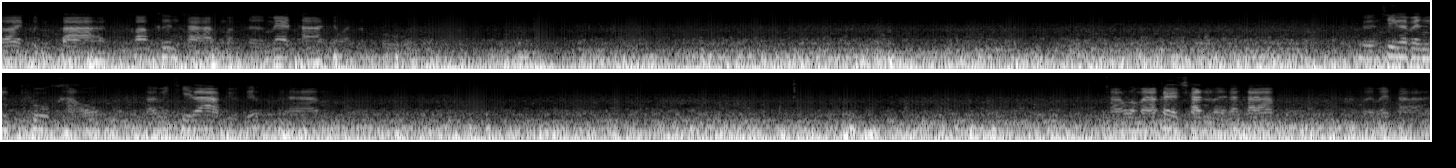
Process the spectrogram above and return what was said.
ดอยขุนตาก็ขึ้นทางอำเภอแม่ทาจังหวัดลำพูน พื้น ที่ก็เป็นภูเขาแล้วมีที่ราบอยู่ที่น้ำทางลงมาก็จะชันหน่อยนะครับ เปิดไม่ทาน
